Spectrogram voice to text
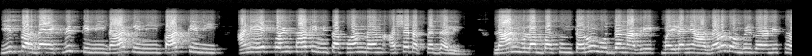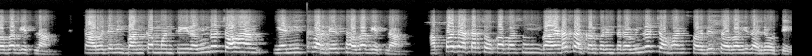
ही स्पर्धा एकवीस किमी दहा किमी पाच किमी आणि एक पॉईंट सहा किमीचा फन रन अशा टप्प्यात झाली. लहान मुलांपासून तरुण वृद्ध नागरिक महिलांनी हजारो डोंबिवलीकरांनी सहभाग घेतला. सार्वजनिक बांधकाम मंत्री रवींद्र चव्हाण यांनी स्पर्धेत सहभाग घेतला. अप्पा दातार चौकापासून गार्डा सर्कल पर्यंत रवींद्र चव्हाण स्पर्धेत सहभागी झाले होते.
